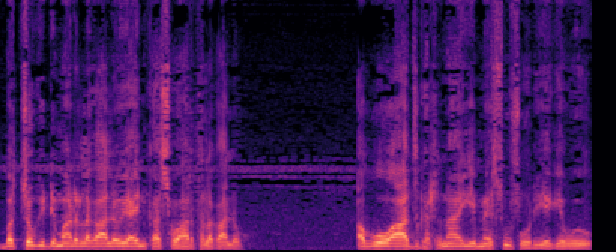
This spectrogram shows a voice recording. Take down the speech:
बच्चों की डिमांड लगा लो या इनका स्वार्थ लगा लो। अब वो आज घटना ये महसूस हो रही है कि वो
